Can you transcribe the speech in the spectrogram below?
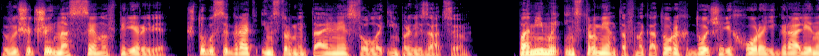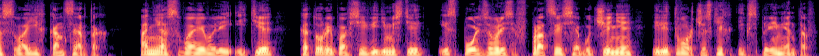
вышедшей на сцену в перерыве, чтобы сыграть инструментальное соло-импровизацию. Помимо инструментов, на которых дочери хора играли на своих концертах, они осваивали и те, которые, по всей видимости, использовались в процессе обучения или творческих экспериментов.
